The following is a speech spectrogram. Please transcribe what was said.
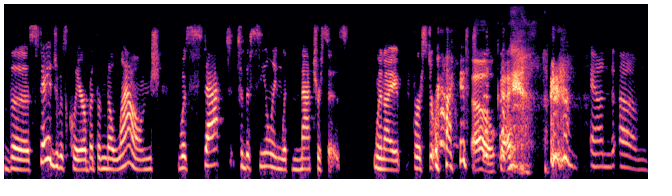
the stage was clear, but then the lounge was stacked to the ceiling with mattresses when I first arrived. Oh, okay. and um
